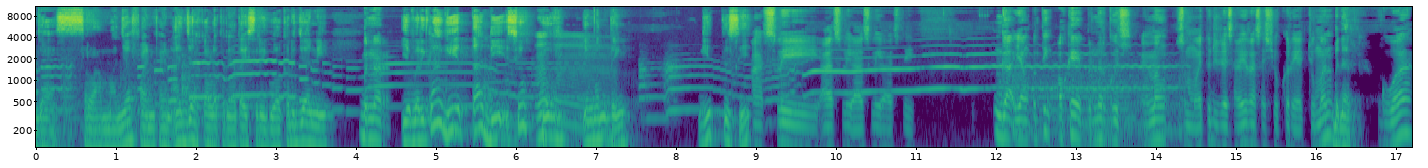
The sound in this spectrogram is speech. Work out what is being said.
nggak selamanya fine fine aja kalau ternyata istri gua kerja nih Bener, ya balik lagi tadi syukur Mm-mm. yang penting gitu sih asli, asli, asli, asli. Enggak, yang penting, oke, bener Gus. Memang semua itu didasari rasa syukur ya. Cuman benar gua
